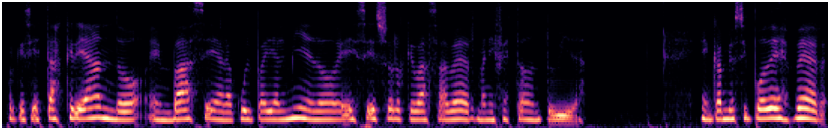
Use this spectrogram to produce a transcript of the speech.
Porque si estás creando en base a la culpa y al miedo, es eso lo que vas a ver manifestado en tu vida. En cambio, si podés ver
